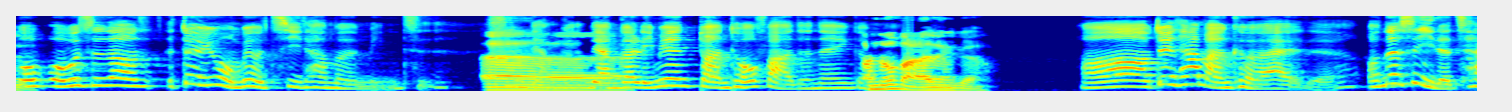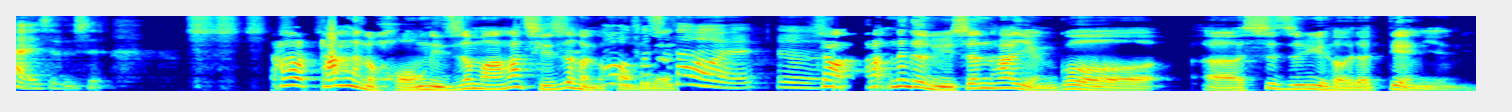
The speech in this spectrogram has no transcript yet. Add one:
我，我，不知道，对，因为我没有记他们的名字。是两个，呃、两个里面短头发的那一个，短头发的那个。哦，对，他蛮可爱的。哦，那是你的菜是不是？他他很红，你知道吗？他其实很红的。哦、我不知道哎、欸。嗯，像他那个女生，她演过呃四肢愈合的电影，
